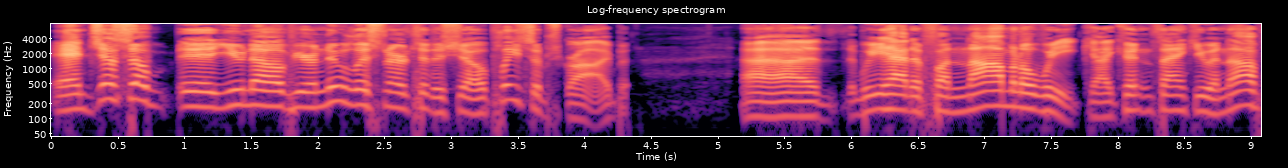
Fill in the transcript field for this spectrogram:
and just so uh, you know, if you're a new listener to the show, please subscribe. Uh, we had a phenomenal week. I couldn't thank you enough.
